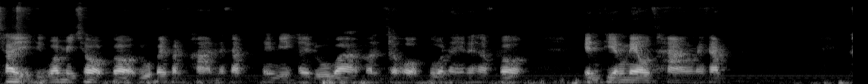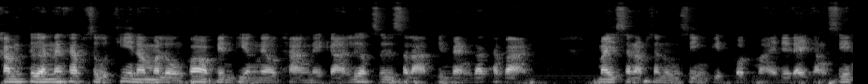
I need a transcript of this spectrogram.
ใช่หรือว่าไม่ชอบก็ดูไปผ่านๆนะครับ ไม่มีใครรู้ว่ามันจะออกตัวไหนนะครับ ก็เป็นเพียงแนวทางนะครับคำเตือนนะครับสูตรที่นำมาลงก็เป็นเพียงแนวทางในการเลือกซื้อสลากกินแบ่งรัฐบาล ไม่สนับสนุนสิ่งผิดกฎหมายใดๆทั้งสิ้น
